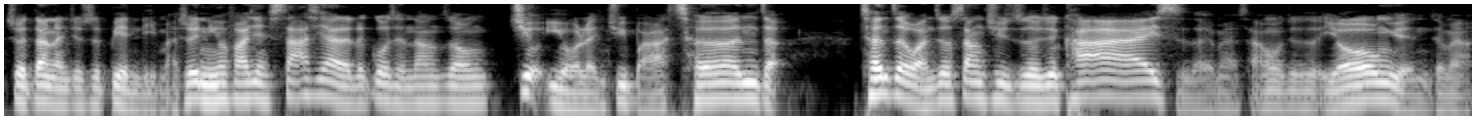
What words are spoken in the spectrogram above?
所以当然就是便利嘛。所以你会发现杀下来的过程当中，就有人去把它撑着，撑着完之后上去之后就开始了，有没有？然后就是永远怎么样？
